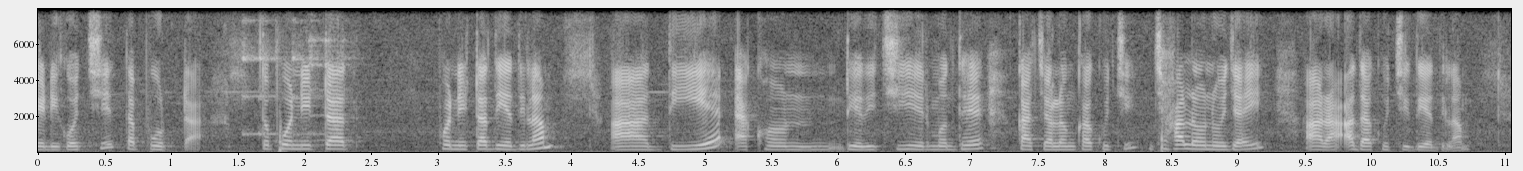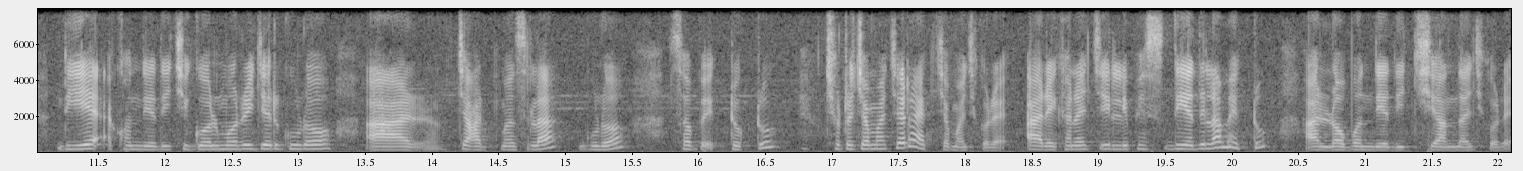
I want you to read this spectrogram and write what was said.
রেডি করছি। তা পুরটা। তো পনিরটা পনিরটা দিয়ে দিলাম। আর দিয়ে এখন দিয়ে দিচ্ছি এর মধ্যে কাঁচা লঙ্কা কুচি, ঝাল অনুযায়ী, আর আদা কুচি দিয়ে দিলাম। দিয়ে এখন দিয়ে দিচ্ছি গোলমরিচের গুঁড়ো আর চাট মশলা গুঁড়ো, সব একটু একটু, ছোটো চামচের এক চামচ করে। আর এখানে চিলি ফিশ দিয়ে দিলাম একটু, আর লবণ দিয়ে দিচ্ছি আন্দাজ করে।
